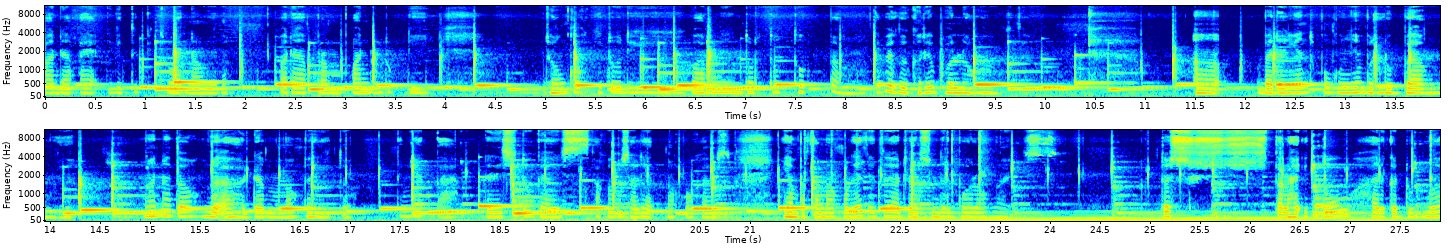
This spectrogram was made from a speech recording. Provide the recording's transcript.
ada kayak gitu gitu warna gitu. Ada perempuan duduk di jongkok gitu di warung yang tertutup. Ah, tapi gegernya bolong. Gitu uh, badannya tuh punggungnya berlubang gitu nggak ada memang begitu ternyata dari situ guys aku bisa lihat aku guys. Yang pertama aku lihat itu adalah sundel bolong guys. Terus setelah itu hari kedua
